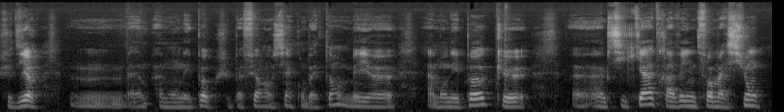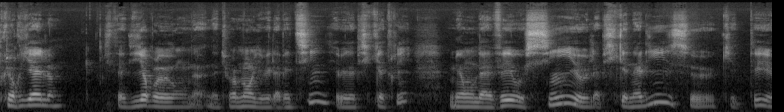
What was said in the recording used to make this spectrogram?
Je veux dire, hum, à, mon époque, je ne vais pas faire ancien combattant, mais euh, à mon époque, euh, un psychiatre avait une formation plurielle. C'est-à-dire, naturellement, il y avait la médecine, il y avait la psychiatrie, mais on avait aussi la psychanalyse, qui était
